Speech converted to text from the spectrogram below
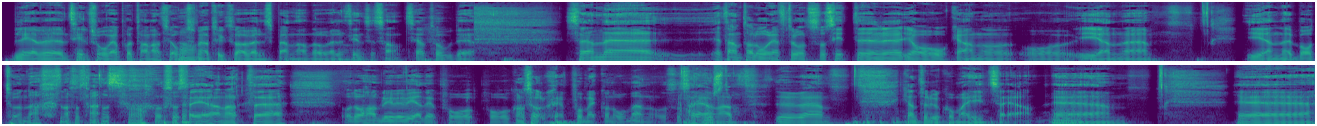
blev tillfrågad på ett annat jobb ja. som jag tyckte var väldigt spännande och väldigt ja. intressant. Så jag tog det. Sen ett antal år efteråt så sitter jag och Håkan och, och i en i en badtunna någonstans. Ja. Och så säger han att, eh, och då har han blivit vd på, på konsultchef på Mekonomen. Och så säger han att, du, eh, kan inte du komma hit, säger han. Mm. Eh, eh,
